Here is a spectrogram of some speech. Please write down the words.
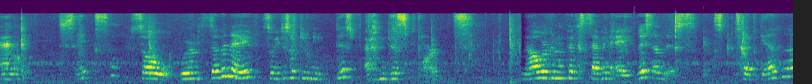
and so we're in 7A, so we just have to need this and this part. Now we're gonna fix 7A, this and this. Fix together.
